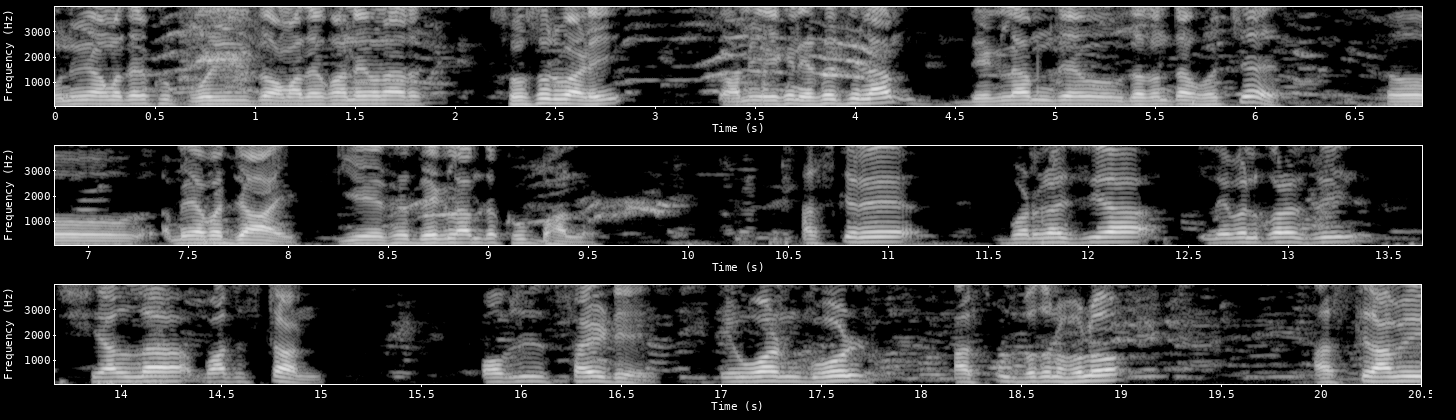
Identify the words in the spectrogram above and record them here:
উনি আমাদের খুব পরিচিত। আমাদের ওখানে ওনার শ্বশুর বাড়ি তো আমি এখানে এসেছিলাম, দেখলাম যে উদ্বোধনটা হচ্ছে, তো আমি আবার যাই। গিয়ে এসে দেখলাম যে খুব ভালো। আজকের Baragachhia level crossing Sealdah bus stand opposite সাইডে এ ওয়ান গোল্ড আজ উদ্বোধন হলো। আজকে আমি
